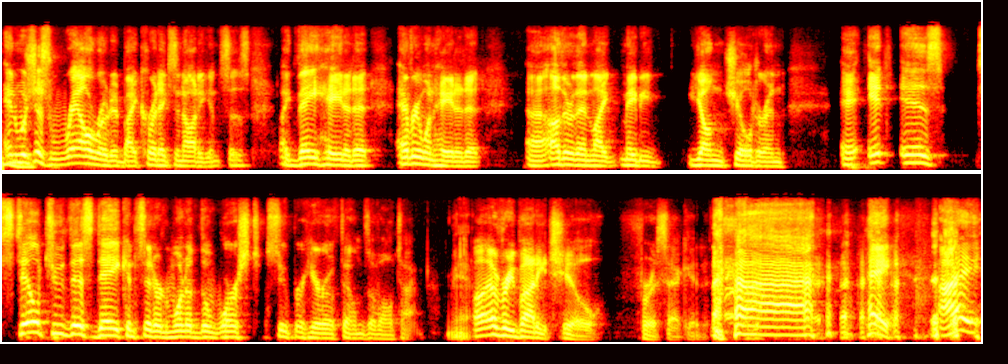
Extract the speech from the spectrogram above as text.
and was just railroaded by critics and audiences. Like they hated it, everyone hated it, uh, other than like maybe young children. It is still to this day considered one of the worst superhero films of all time. Oh, everybody chill for a second. hey, I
